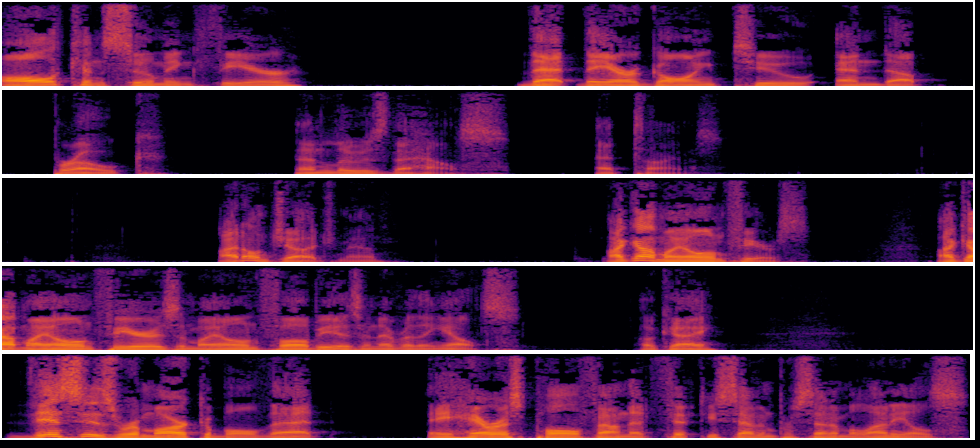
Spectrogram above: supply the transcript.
all-consuming fear that they are going to end up broke and lose the house at times. I don't judge, man. I got my own fears. I got my own fears and my own phobias and everything else. Okay? This is remarkable that a Harris poll found that 57% of millennials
